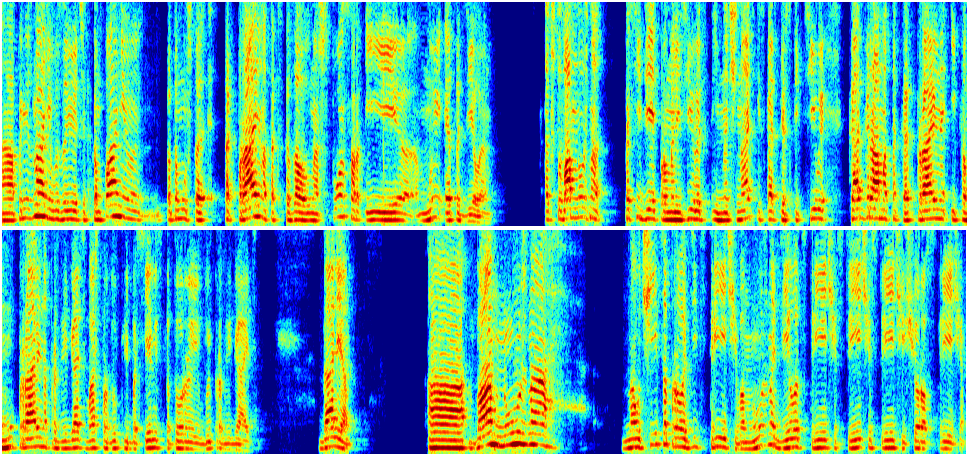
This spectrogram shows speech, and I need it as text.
А, по незнанию вы зовете в компанию, потому что так правильно, так сказал наш спонсор, и мы это делаем. Так что вам нужно посидеть, проанализировать и начинать искать перспективы, как грамотно, как правильно и кому правильно продвигать ваш продукт либо сервис, который вы продвигаете. Далее, а, вам нужно научиться проводить встречи, вам нужно делать встречи, встречи, встречи, еще раз встречи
